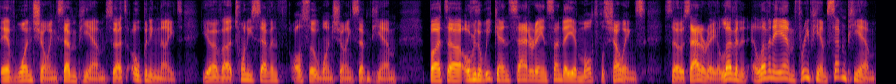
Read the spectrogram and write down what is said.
they have one showing, 7 p.m. So that's opening night. You have uh, 27th, also one showing, 7 p.m. But uh, over the weekend, Saturday and Sunday, you have multiple showings. So Saturday, 11, 11 a.m., 3 p.m., 7 p.m.,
